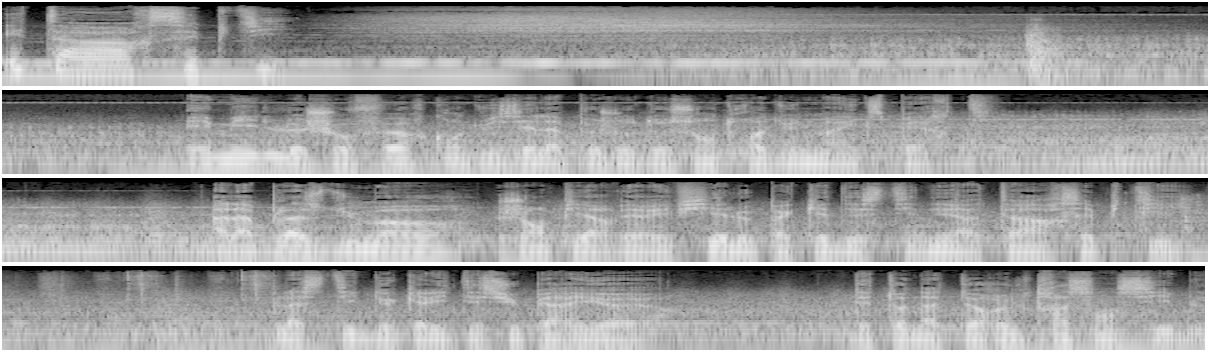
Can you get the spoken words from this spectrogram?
et Tahar Septi. Émile, le chauffeur, conduisait la Peugeot 203 d'une main experte. À la place du mort, Jean-Pierre vérifiait le paquet destiné à Tahar Septi. Plastique de qualité supérieure, détonateur ultra sensible.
